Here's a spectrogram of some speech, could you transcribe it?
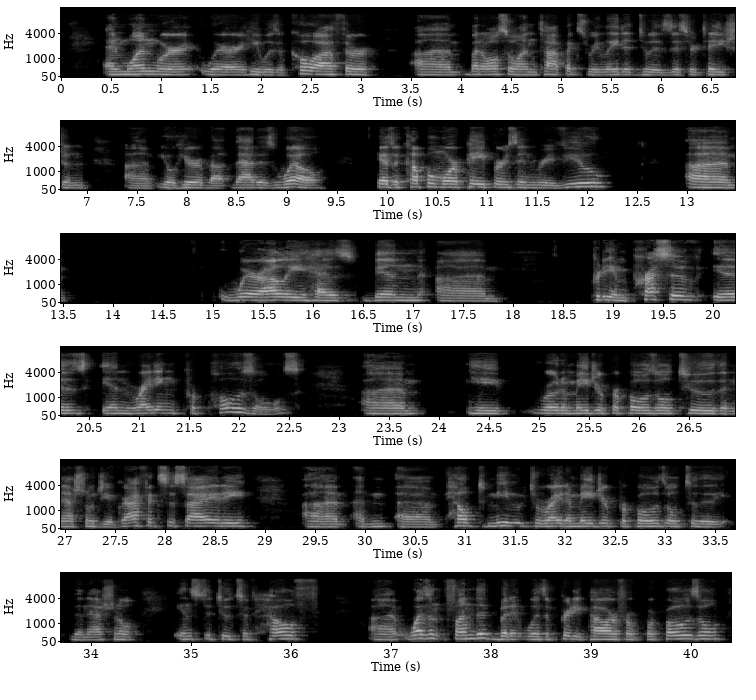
and one where, where he was a co-author, um, but also on topics related to his dissertation. Uh, you'll hear about that as well. He has a couple more papers in review. Um, where Ali has been um, pretty impressive is in writing proposals. Um, he wrote a major proposal to the National Geographic Society, um, um, helped me to write a major proposal to the, the National Institutes of Health. Uh, wasn't funded, but it was a pretty powerful proposal.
